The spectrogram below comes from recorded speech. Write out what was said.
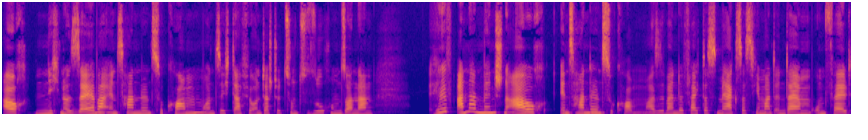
auch nicht nur selber ins Handeln zu kommen und sich dafür Unterstützung zu suchen, sondern hilf anderen Menschen auch ins Handeln zu kommen. Also wenn du vielleicht das merkst, dass jemand in deinem Umfeld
